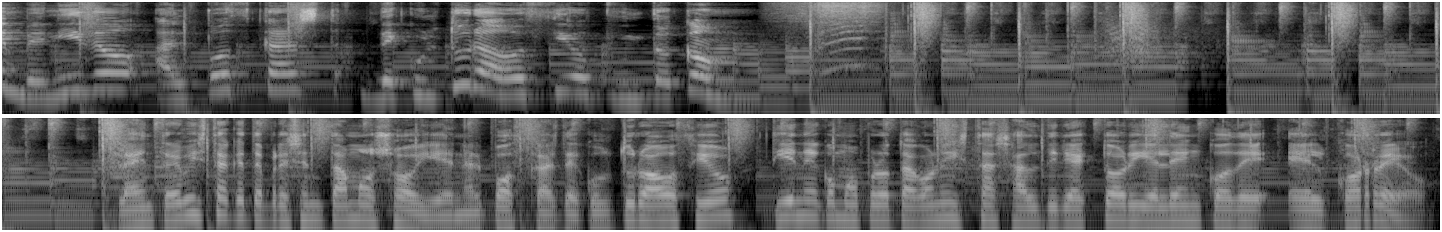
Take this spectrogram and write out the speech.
Bienvenido al podcast de culturaocio.com. La entrevista que te presentamos hoy en el podcast de Cultura Ocio tiene como protagonistas al director y elenco de El Correo,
